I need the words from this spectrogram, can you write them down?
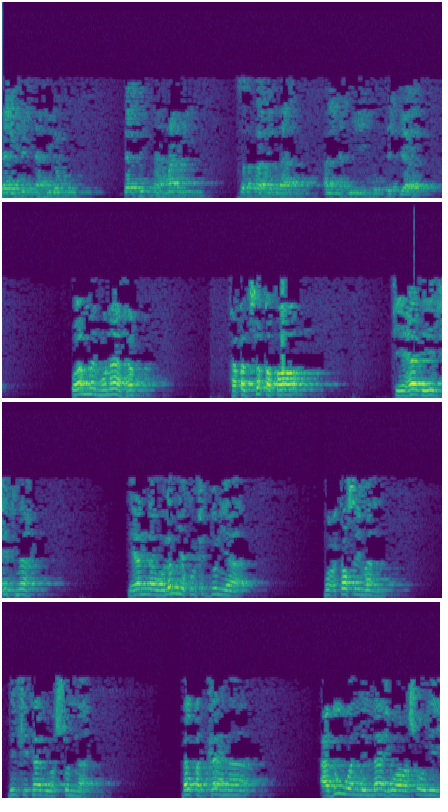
dari fitnah hidup dan fitnah mati serta fitnah al-Nabi Dajjal. وأما المنافق فقد سقط في هذه الفتنة لأنه لم يكن في الدنيا معتصما بالكتاب والسنة بل قد كان عدوا لله ورسوله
